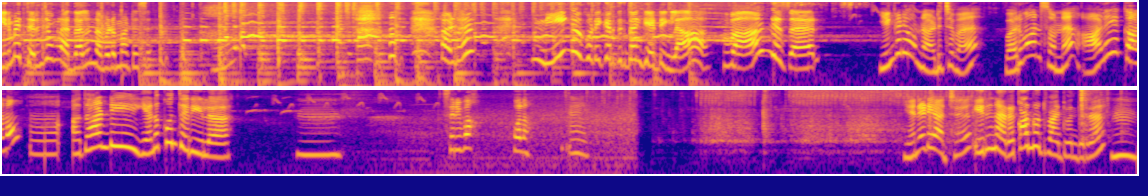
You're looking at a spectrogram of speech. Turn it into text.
இனிமே தெரிஞ்சவங்களா இருந்தாலும் நான் விட மாட்டேன் சார். அட நீங்க குடிக்கிறதுக்கு தான் கேட்டிங்களா? வாங்க சார். எங்கடி உன்னை அடிச்சவன்? வருவான்னு சொன்ன ஆளையே காணோம். அதாண்டி எனக்கும் தெரியல. சரி வா போலாம். ம். என்னடி ஆச்சு? இரு நான் ரெக்கார்ட் நோட் வாங்கிட்டு வந்துடுறேன். ம்.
